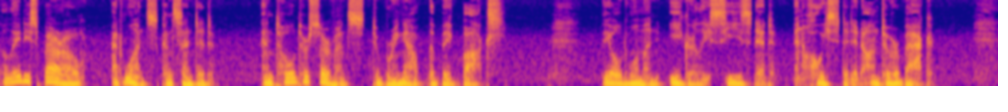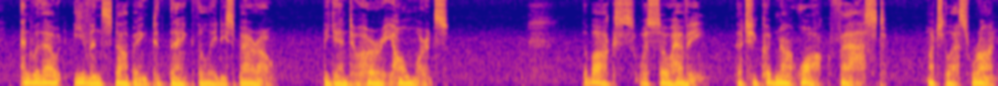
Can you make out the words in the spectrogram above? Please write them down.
The Lady Sparrow at once consented and told her servants to bring out the big box. The old woman eagerly seized it and hoisted it onto her back and without even stopping to thank the Lady Sparrow, began to hurry homewards. The box was so heavy that she could not walk fast, much less run,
